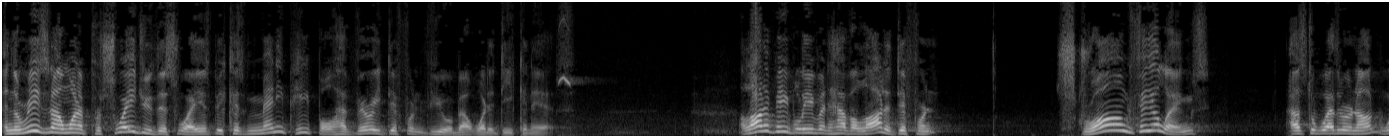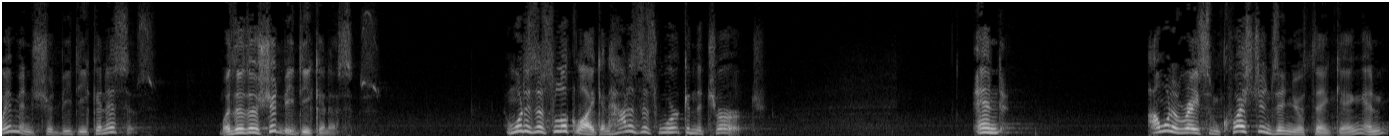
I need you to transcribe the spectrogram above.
and the reason I want to persuade you this way is because many people have very different view about what a deacon is. A lot of people even have a lot of different strong feelings as to whether or not women should be deaconesses, whether there should be deaconesses. And what does this look like, and how does this work in the church? And I want to raise some questions in your thinking, and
